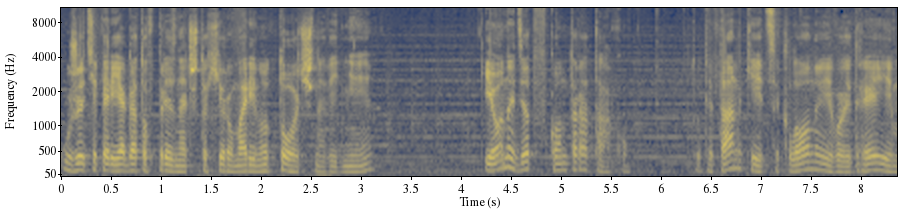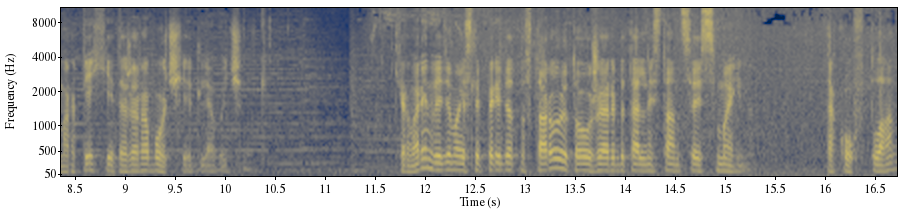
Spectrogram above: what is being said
уже теперь я готов признать, что Хиро Марину точно виднее. И он идет в контратаку. Тут и танки, и циклоны, и войдреи, и морпехи, и даже рабочие для вычинки. Хермарин, видимо, если перейдет на вторую, то уже орбитальной станцией с мейном. Таков план.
